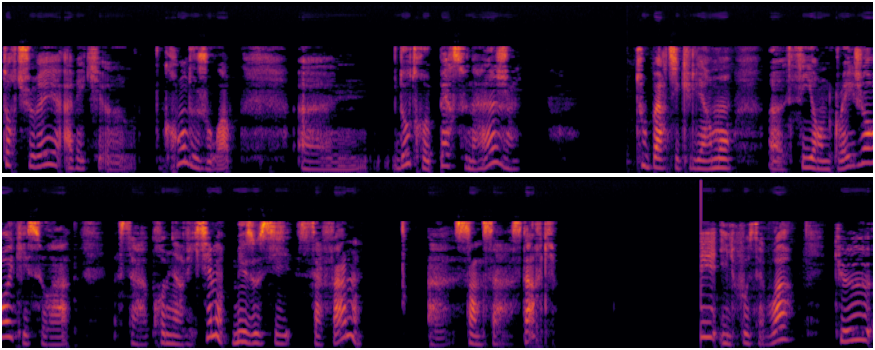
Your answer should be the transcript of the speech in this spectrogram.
torturer avec euh, grande joie euh, d'autres personnages, tout particulièrement Theon Greyjoy, qui sera sa première victime, mais aussi sa femme, Sansa Stark. Et il faut savoir que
